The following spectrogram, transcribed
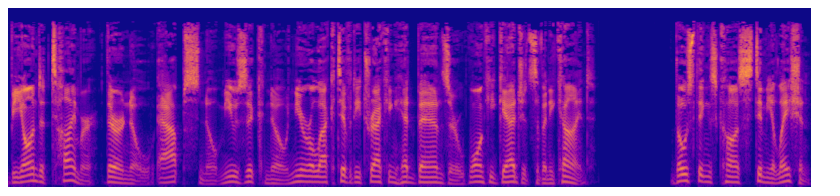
Beyond a timer, there are no apps, no music, no neural activity tracking headbands, or wonky gadgets of any kind. Those things cause stimulation,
